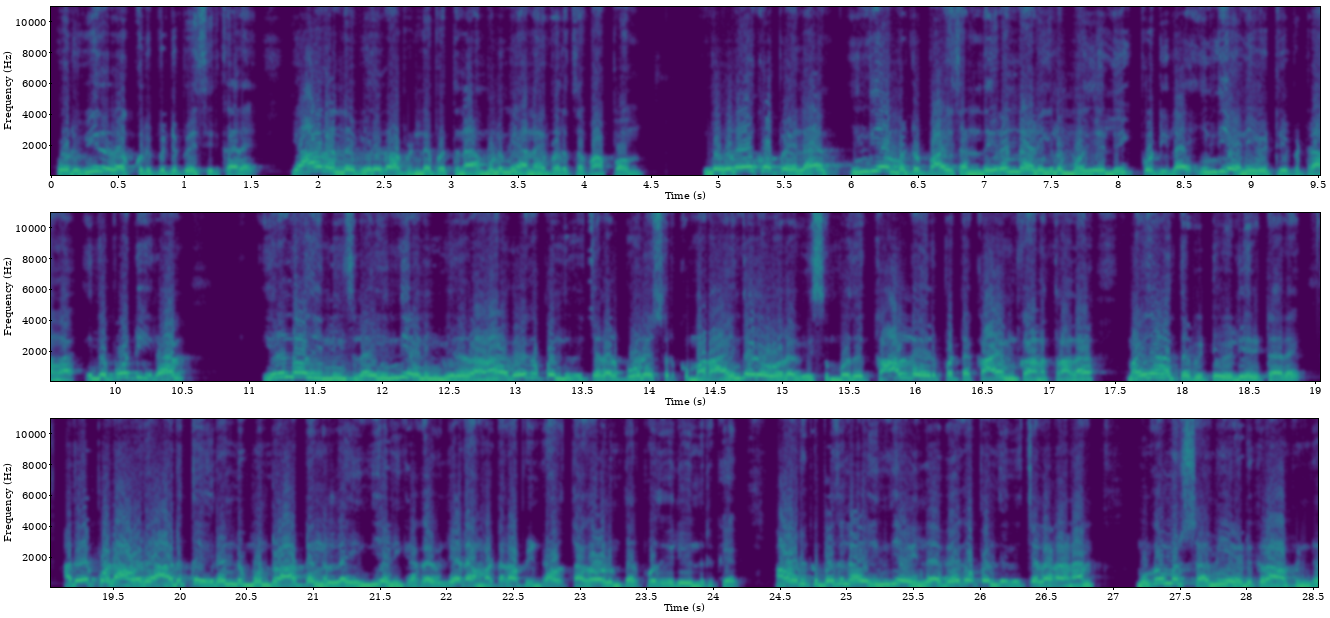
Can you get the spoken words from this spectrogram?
ஒரு வீரரை குறிப்பிட்டு பேசியிருக்காரு. யார் அந்த வீரர் அப்படின்றத பத்தின முழுமையான விவரத்தை பார்ப்போம். இந்த உலகக்கோப்பையில இந்தியா மற்றும் பாகிஸ்தான் இந்த இரண்டு அணிகளும் மோதிய லீக் போட்டியில இந்திய அணி வெற்றி பெற்றாங்க. இந்த போட்டியில இரண்டாவது இன்னிங்ஸ்ல இந்திய அணியின் வீரரான வேகப்பந்து வீச்சாளர் புவனேஸ்வர் குமார் ஐந்தாவது ஓவரை வீசும்போது காலில் ஏற்பட்ட காயம் காரணத்தினால மைதானத்தை விட்டு வெளியேறிட்டாரு. அதே போல அவர் அடுத்த இரண்டு மூன்று ஆட்டங்கள்ல இந்திய அணிக்காக விளையாட மாட்டார் அப்படின்ற ஒரு தகவலும் தற்போது வெளிவந்திருக்கு. அவருக்கு பதிலாக இந்திய அணியில வேகப்பந்து வீச்சாளரான முகமது ஷமியை எடுக்கலாம் அப்படின்ற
